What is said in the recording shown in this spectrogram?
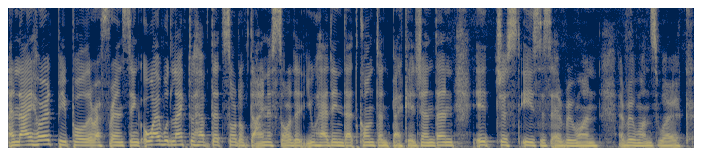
and I heard people referencing, oh, I would like to have that sort of dinosaur that you had in that content package, and then it just eases everyone everyone's work.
